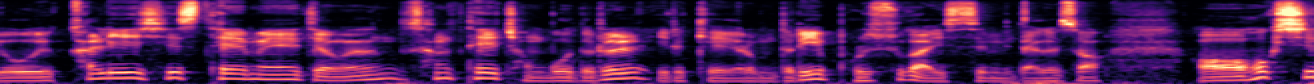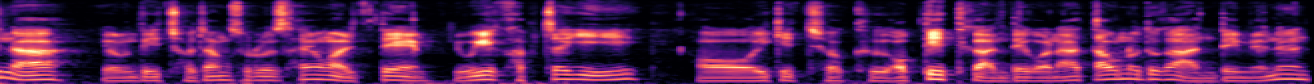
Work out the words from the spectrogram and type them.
요 칼리 시스템에 대한 상태 정보들을 이렇게 여러분들이 볼 수가 있습니다. 그래서 어, 혹시나 여러분들이 저장소를 사용할 때 요게 갑자기 어, 이게 저 그 업데이트가 안 되거나 다운로드가 안 되면은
